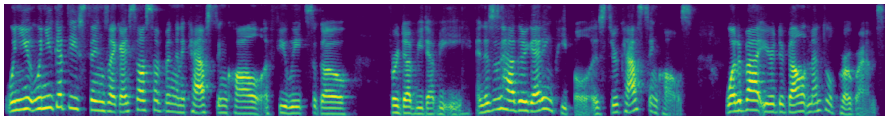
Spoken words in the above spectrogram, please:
when you when you get these things, like I saw something in a casting call a few weeks ago for WWE, and this is how they're getting people is through casting calls. What about your developmental programs?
